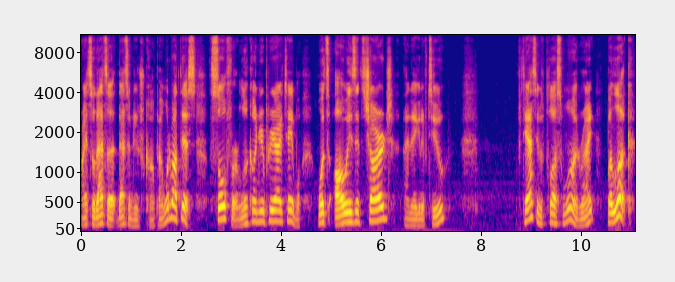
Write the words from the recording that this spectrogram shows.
Right, so that's a that's a neutral compound. What about this? Sulfur. Look on your periodic table. What's always its charge? A negative 2. Potassium is plus 1, right? But look,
